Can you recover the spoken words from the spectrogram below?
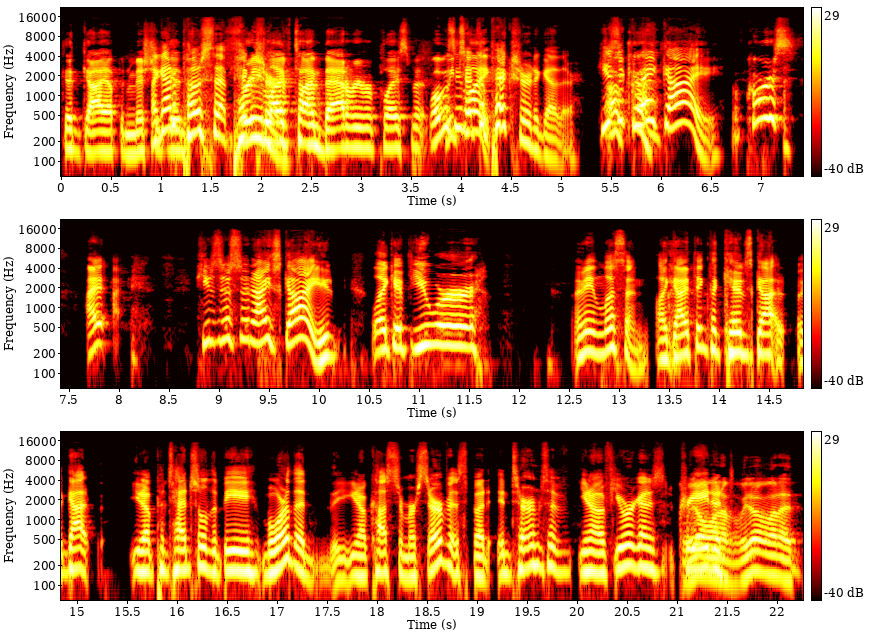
a good guy up in Michigan. I gotta post that picture. Free lifetime battery replacement. What was we he took like? a picture together. He's Oh, a great good. guy. Of course. I, I he's just a nice guy. He, like if you were I mean, listen, like I think the kids got got you know potential to be more than you know customer service, but in terms of you know if you were going to create we a don't wanna, we don't want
